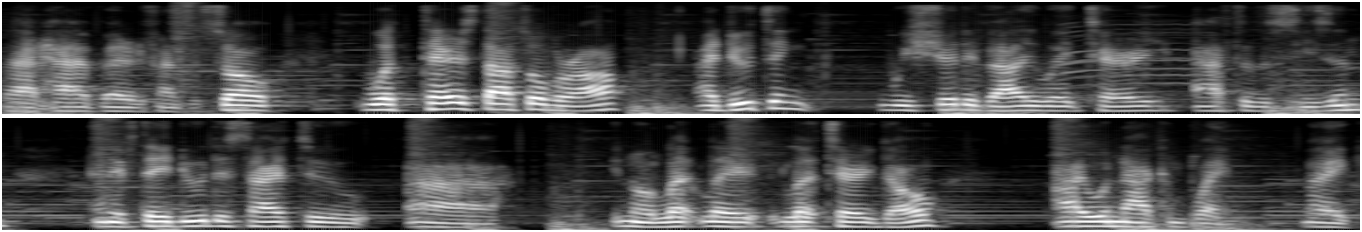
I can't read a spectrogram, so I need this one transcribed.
that have better defenses. So with Terry Stotts overall, I do think we should evaluate Terry after the season, and if they do decide to, uh, you know, let let, let Terry go, I would not complain. Like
